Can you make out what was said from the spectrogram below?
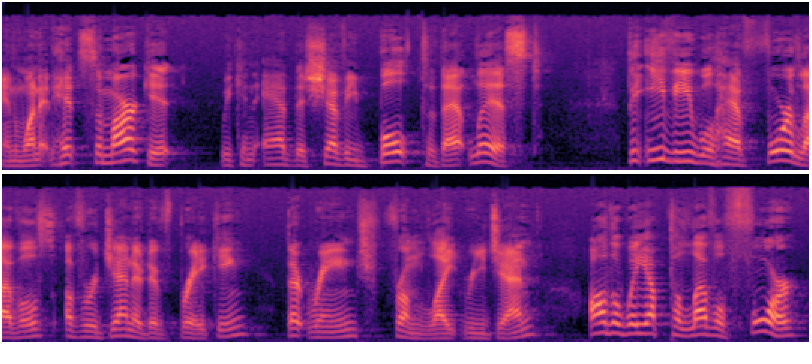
and when it hits the market, we can add the Chevy Bolt to that list. The EV will have four levels of regenerative braking that range from light regen all the way up to level 4,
